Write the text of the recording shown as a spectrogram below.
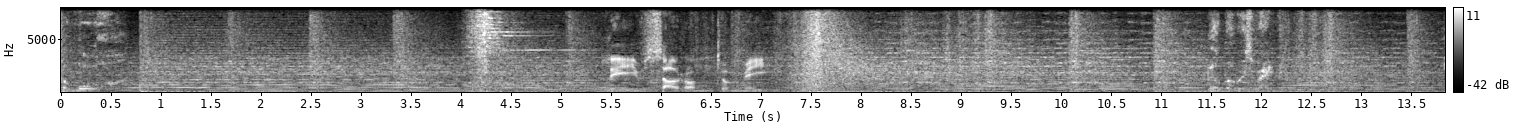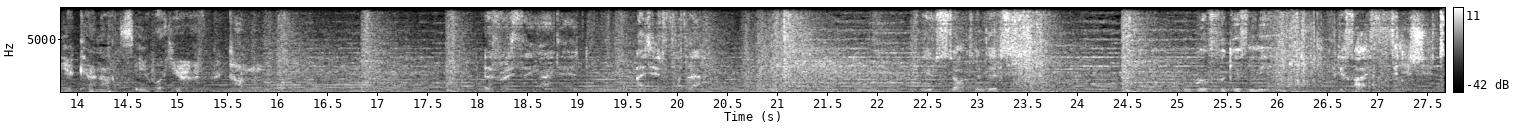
For war. Leave Sauron to me. Bilbo is right. You cannot see what you have become. Everything I did, I did for them. You started this. You will forgive me if I finish it.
